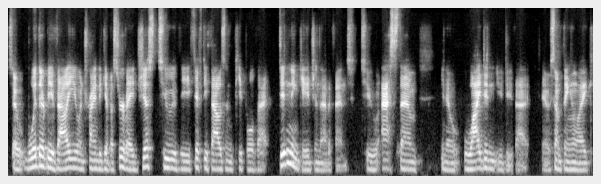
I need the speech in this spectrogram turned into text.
so, would there be value in trying to give a survey just to the 50,000 people that didn't engage in that event to ask them, you know, why didn't you do that? You know, something like,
